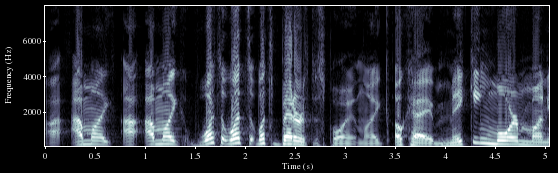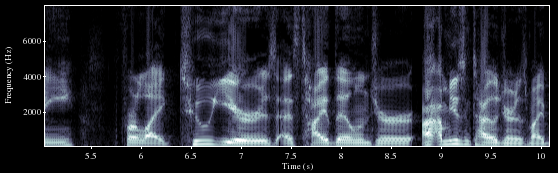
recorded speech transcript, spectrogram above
I, I'm like, I, I'm like, what's what's what's better at this point? Like, okay, making more money for like two years as Tye Dillinger. I, I'm using Tye Dillinger as my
